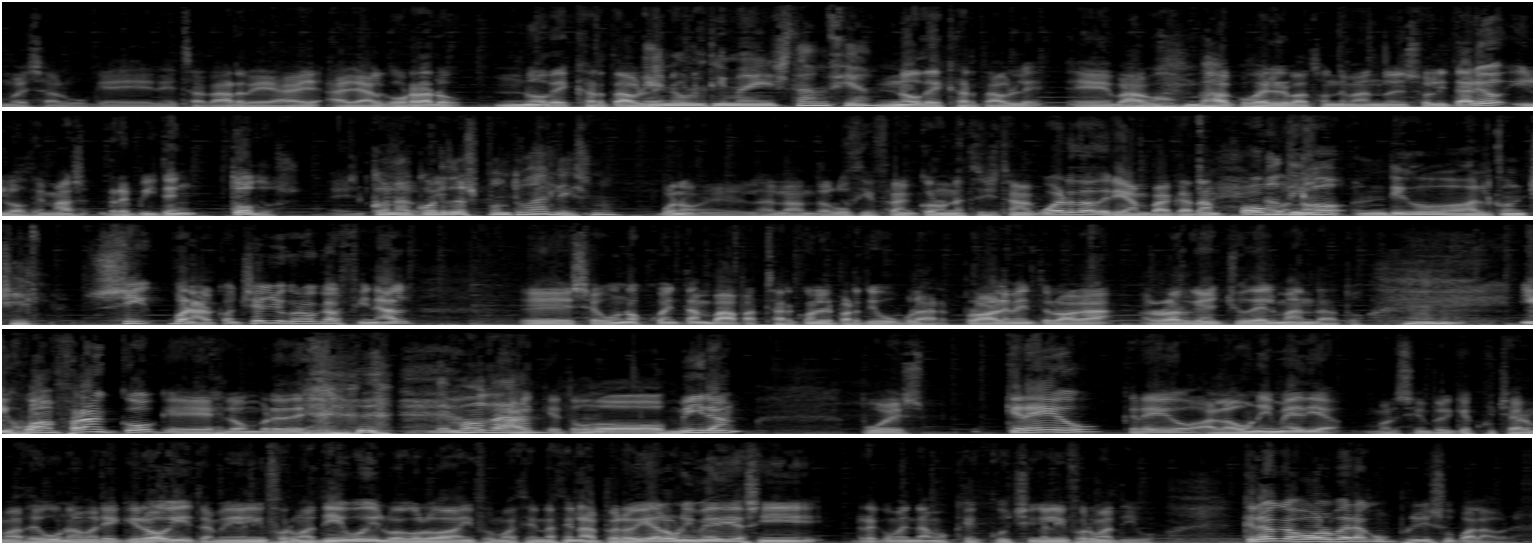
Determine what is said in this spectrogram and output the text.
hombre, salvo que en esta tarde hay, hay algo raro, no descartable. En última instancia. No descartable, eh, va, a, va a coger el bastón de mando en solitario y los demás repiten todos. Con de- acuerdos puntuales, ¿no? Bueno, el, el Andaluz y Franco no necesitan acuerdo, Adrián Vaca tampoco. No, ¿no? digo, digo al Conchel. Sí, bueno, Alconchel yo creo que al final, eh, según nos cuentan, va a pactar con el Partido Popular. Probablemente lo haga a lo largo y ancho del mandato. Y Juan Franco, que es el hombre de, De moda. al que todos miran, pues creo, creo, a la una y media, bueno, siempre hay que escuchar más de una María Quiroz y también el informativo y luego la información nacional, pero hoy a la una y media sí recomendamos que escuchen el informativo. Creo que va a volver a cumplir su palabra.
